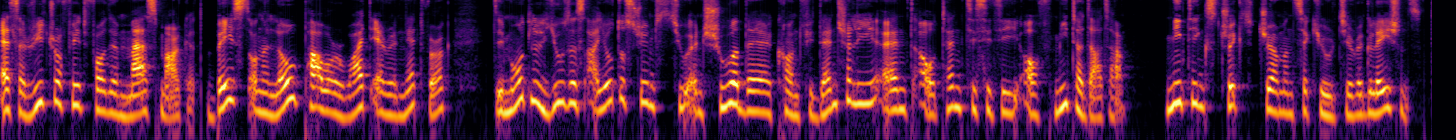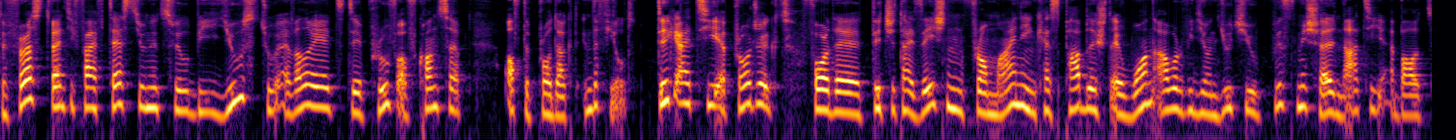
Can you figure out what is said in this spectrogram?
as a retrofit for the mass market. Based on a low-power wide area network, the module uses IOTA streams to ensure the confidentiality and authenticity of metadata meeting strict German security regulations. The first 25 test units will be used to evaluate the proof of concept of the product in the field. DigIT, a project for the digitization from mining, has published a one hour video on YouTube with Michel Nati about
